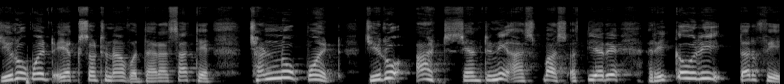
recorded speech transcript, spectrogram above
જીરો પોઈન્ટ એકસઠના વધારા સાથે છન્નું પોઈન્ટ જીરો આઠ સેન્ટની આસપાસ અત્યારે રિકવરી તરફી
